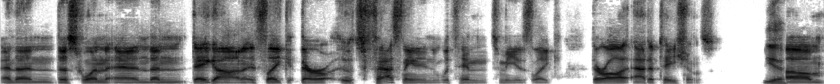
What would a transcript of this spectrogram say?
and then this one, and then Dagon. It's like they're. It's fascinating with him to me is like they're all adaptations. Yeah. Um,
